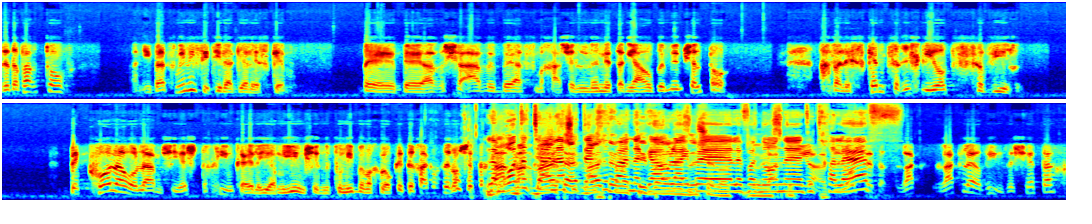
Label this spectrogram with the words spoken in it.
זה דבר טוב. אני בעצמי ניסיתי להגיע להסכם. בהרשאה ובהסמכה של נתניהו וממשלתו. אבל הסכם צריך להיות סביר. בכל העולם שיש שטחים כאלה ימיים שנתונים במחלוקת, דרך אגב זה לא שטח... למרות הטענה שתכף ההנהגה אולי בלבנון לא תתחלף? רק להבין, זה שטח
